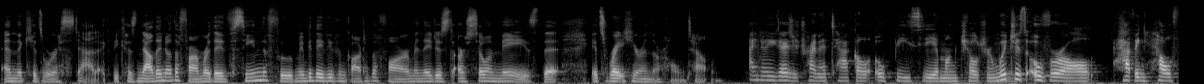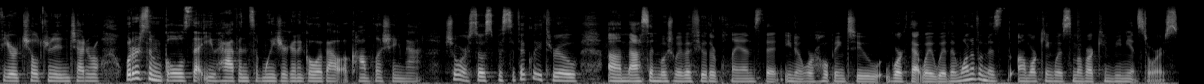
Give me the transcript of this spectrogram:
and the kids were ecstatic because now they know the farmer, they've seen the food, maybe they've even gone to the farm, and they just are so amazed that it's right here in their hometown. I know you guys are trying to tackle obesity among children, which is overall having healthier children in general. What are some goals that you have and some ways you're going to go about accomplishing that? Sure. So specifically through um, Mass in Motion, we have a few other plans that you know we're hoping to work that way with, and one of them is um, working with some of our convenience stores,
